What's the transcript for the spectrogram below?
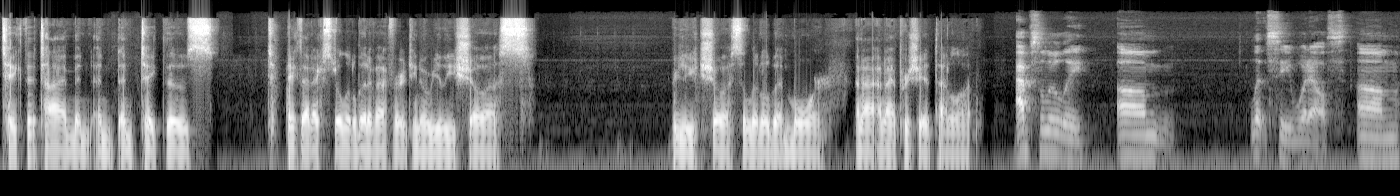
take the time and and, and take those take that extra little bit of effort, you know, really show us, really show us a little bit more. And I, and I appreciate that a lot. Absolutely. Um, let's see what else. Um,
